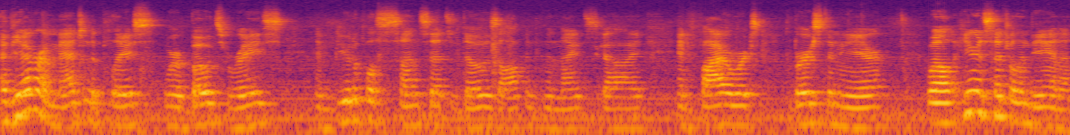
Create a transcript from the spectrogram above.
Have you ever imagined a place where boats race and beautiful sunsets doze off into the night sky and fireworks burst in the air? Well, here in central Indiana,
